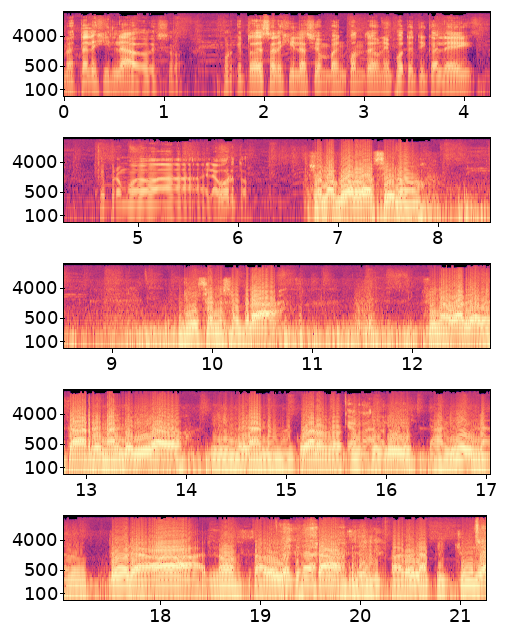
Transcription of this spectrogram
No está legislado eso. Porque toda esa legislación va en contra de una hipotética ley que promueva el aborto. Yo me acuerdo hace unos 10 años atrás. Fui a una guardia que estaba re mal del hígado y en verano me acuerdo que llegué, había una doctora, ah, no sabés lo que estaba, se me paró la pichula.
